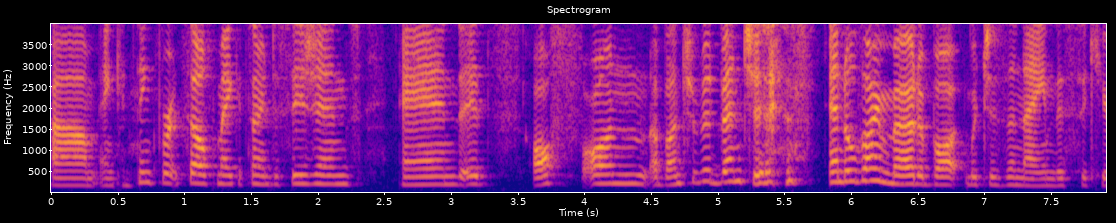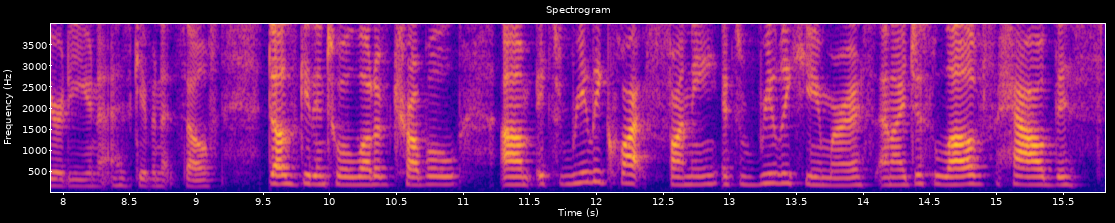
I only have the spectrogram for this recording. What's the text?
um, and can think for itself, make its own decisions, and it's off on a bunch of adventures. and although Murderbot, which is the name this security unit has given itself, does get into a lot of trouble, um, it's really quite funny, it's really humorous, and I just love how this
